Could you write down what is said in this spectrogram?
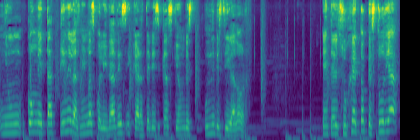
ni un cometa tiene las mismas cualidades y características que un, investigador. Entre el sujeto que estudia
